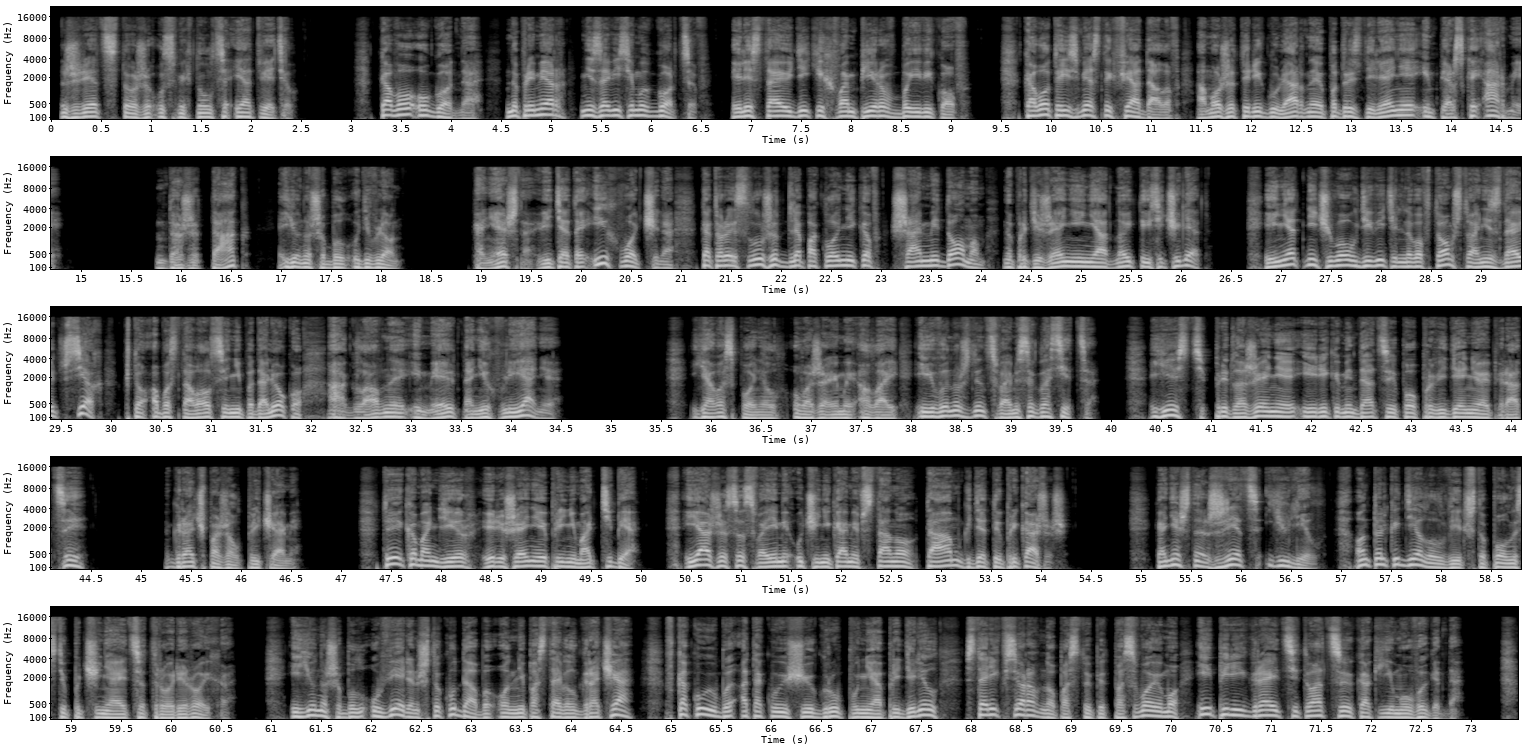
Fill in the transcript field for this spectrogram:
Жрец тоже усмехнулся и ответил. «Кого угодно. Например, независимых горцев или стаю диких вампиров-боевиков. Кого-то из местных феодалов, а может и регулярное подразделение имперской армии». «Даже так?» — юноша был удивлен. Конечно, ведь это их вотчина, которая служит для поклонников Шамми домом на протяжении не одной тысячи лет. И нет ничего удивительного в том, что они знают всех, кто обосновался неподалеку, а главное, имеют на них влияние. Я вас понял, уважаемый Алай, и вынужден с вами согласиться. Есть предложения и рекомендации по проведению операции? Грач пожал плечами. Ты командир, и решение принимать тебе. Я же со своими учениками встану там, где ты прикажешь». Конечно, жрец юлил. Он только делал вид, что полностью подчиняется Трори Ройха. И юноша был уверен, что куда бы он ни поставил грача, в какую бы атакующую группу ни определил, старик все равно поступит по-своему и переиграет ситуацию, как ему выгодно.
